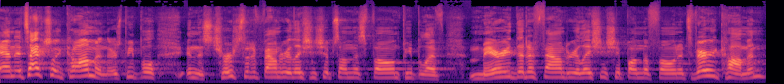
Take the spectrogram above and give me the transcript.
And it's actually common. There's people in this church that have found relationships on this phone, people I've married that have found a relationship on the phone. It's very common.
